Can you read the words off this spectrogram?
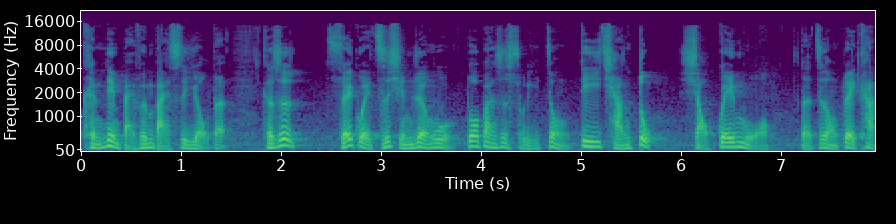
肯定百分百是有的。可是水鬼执行任务多半是属于这种低强度、小规模的这种对抗，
